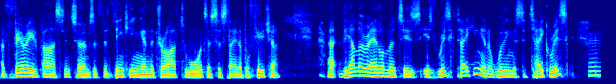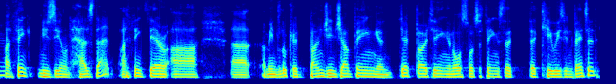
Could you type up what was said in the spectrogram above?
are very advanced in terms of the thinking and the drive towards a sustainable future. Uh, the other element is is risk taking and a willingness to take risk. I think New Zealand has that. I think there are, uh, I mean, look at bungee jumping and jet boating and all sorts of things that that Kiwis invented.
